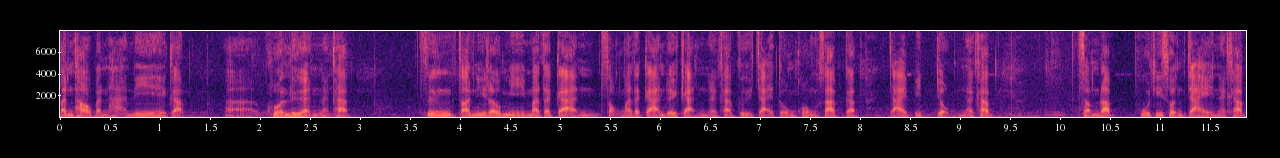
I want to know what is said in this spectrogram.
บรรเทาปัญหานี้ให้กับครัวเรือนนะครับ ซึ่งตอนนี้เรามีมาตรการ 2 มาตรการด้วยกันนะครับ คือจ่ายตรงคงทรัพย์กับจ่ายปิดจบนะครับสำหรับผู้ที่สนใจนะครับ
